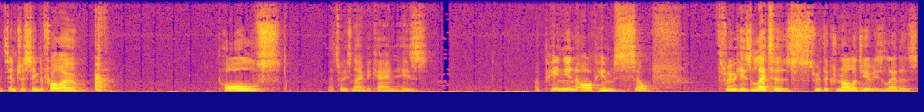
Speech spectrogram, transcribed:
It's interesting to follow Paul's, that's what his name became, his opinion of himself through his letters, through the chronology of his letters.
